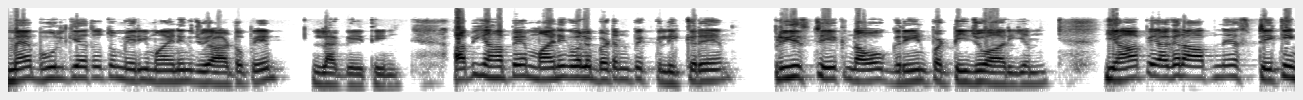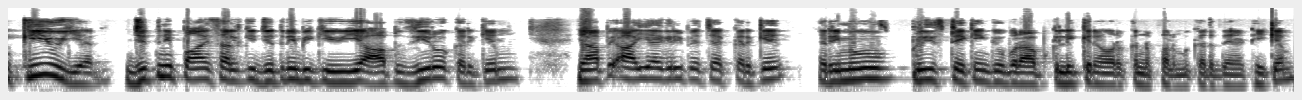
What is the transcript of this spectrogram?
मैं भूल गया था तो मेरी माइनिंग जो है ऑटो पे लग गई थी। अब यहाँ पे माइनिंग वाले बटन पे क्लिक करें। प्री स्टेक नाउ ग्रीन पट्टी जो आ रही है यहाँ पे अगर आपने स्टेकिंग की हुई है जितनी पाँच साल की जितनी भी की हुई है आप ज़ीरो करके यहाँ पे आई एग्री पे चेक करके रिमूव प्री स्टेकिंग के ऊपर आप क्लिक करें और कन्फर्म कर दें ठीक है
